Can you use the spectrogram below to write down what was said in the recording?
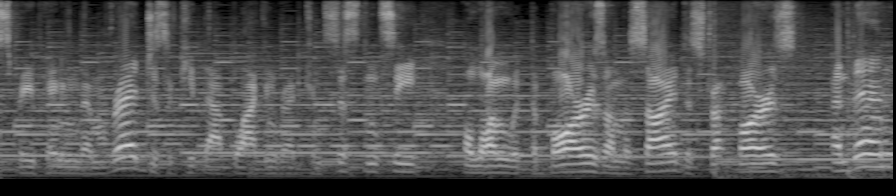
spray painting them red just to keep that black and red consistency, along with the bars on the side, the strut bars. And then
